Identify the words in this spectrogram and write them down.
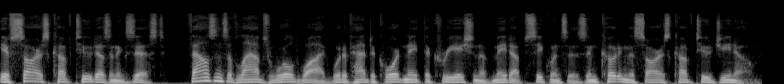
if SARS CoV 2 doesn't exist, thousands of labs worldwide would have had to coordinate the creation of made up sequences encoding the SARS CoV 2 genome.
